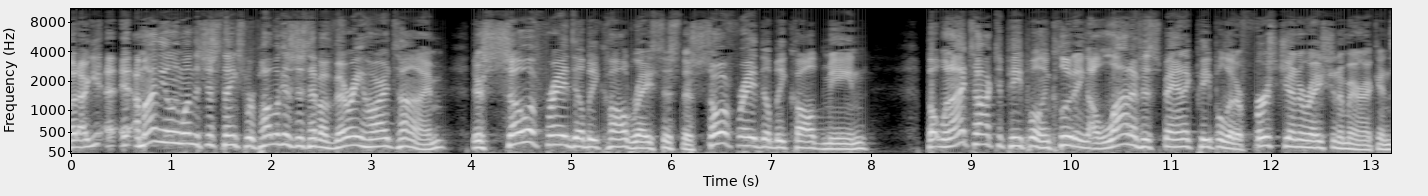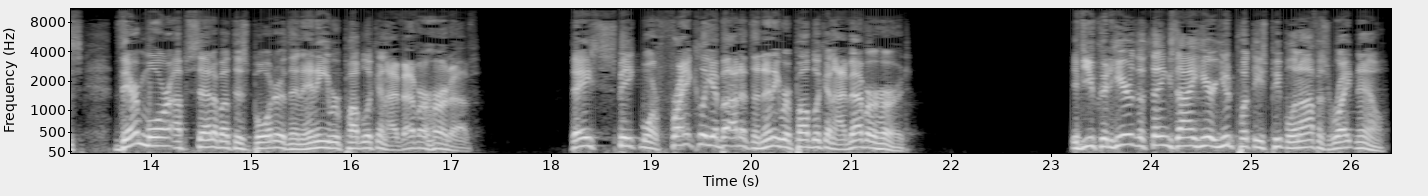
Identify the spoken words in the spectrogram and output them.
But are you? Uh, am I the only one that just thinks Republicans just have a very hard time? They're so afraid they'll be called racist. They're so afraid they'll be called mean. But when I talk to people, including a lot of Hispanic people that are first generation Americans, they're more upset about this border than any Republican I've ever heard of. They speak more frankly about it than any Republican I've ever heard. If you could hear the things I hear, you'd put these people in office right now.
